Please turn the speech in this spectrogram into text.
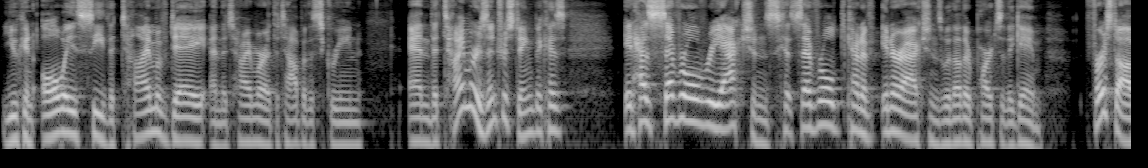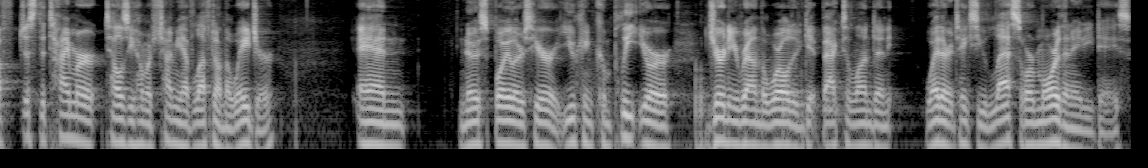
You can always see the time of day and the timer at the top of the screen. And the timer is interesting because it has several reactions, several kind of interactions with other parts of the game. First off, just the timer tells you how much time you have left on the wager. And no spoilers here, you can complete your journey around the world and get back to London, whether it takes you less or more than 80 days.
